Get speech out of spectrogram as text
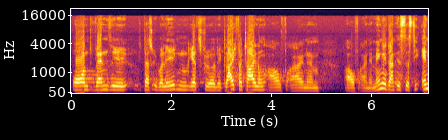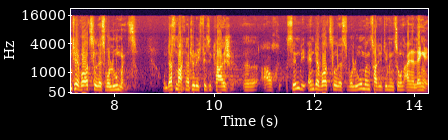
Und wenn Sie das überlegen, jetzt für eine Gleichverteilung auf, einem, auf eine Menge, dann ist das die Ente-Wurzel des Volumens. Und das macht natürlich physikalisch äh, auch Sinn. Die Ente-Wurzel des Volumens hat die Dimension einer Länge.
